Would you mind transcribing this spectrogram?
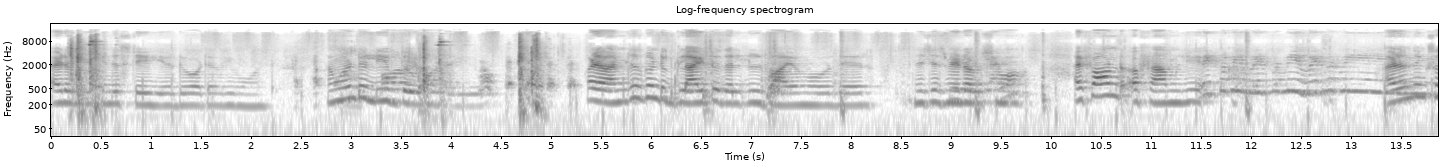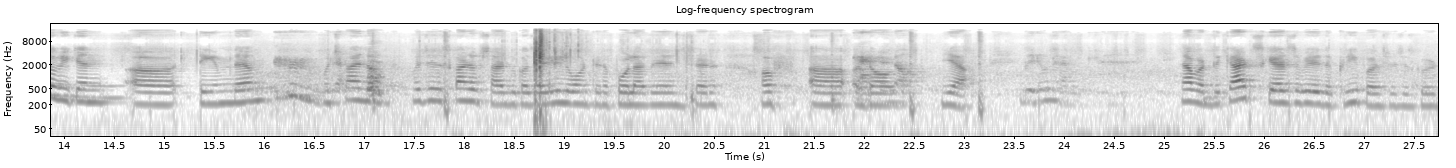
I don't know. You can just stay here, do whatever you want. I'm going to leave the. You? Alright, oh, I'm just going to glide to the little biome over there. Which is made of Little snow. I found a family. Wait for me, wait for me, wait for me. I don't think so. We can uh, tame them, which kind of, which is kind of sad because I really wanted a polar bear instead of uh, a dog. Yeah, We don't have yeah, but the cat scares away the creepers, which is good.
